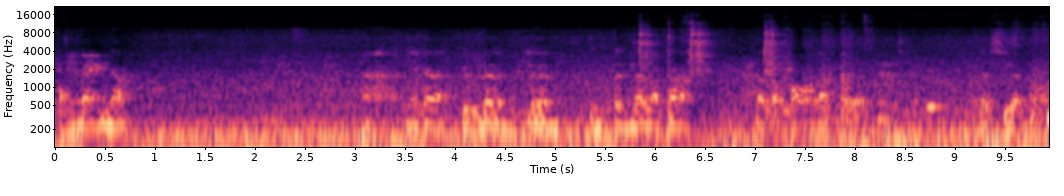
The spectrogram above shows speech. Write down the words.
ของแบงค์ครับ อ่าเนี่ยก็คือเริ่มเริ่มตึงๆแล้วเราก็เราก็พอครับเออจะเฉือนออก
